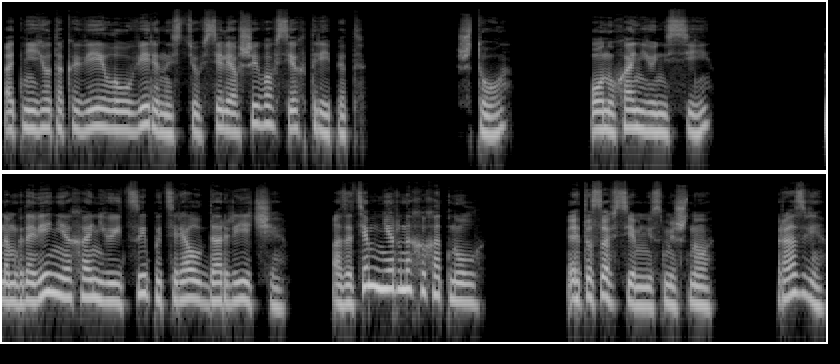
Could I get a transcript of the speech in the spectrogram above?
от нее так и веяло уверенностью, вселявшей во всех трепет. Что? Он у Хань Юньси? На мгновение Хань Юйцы потерял дар речи, а затем нервно хохотнул. Это совсем не смешно. Разве?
